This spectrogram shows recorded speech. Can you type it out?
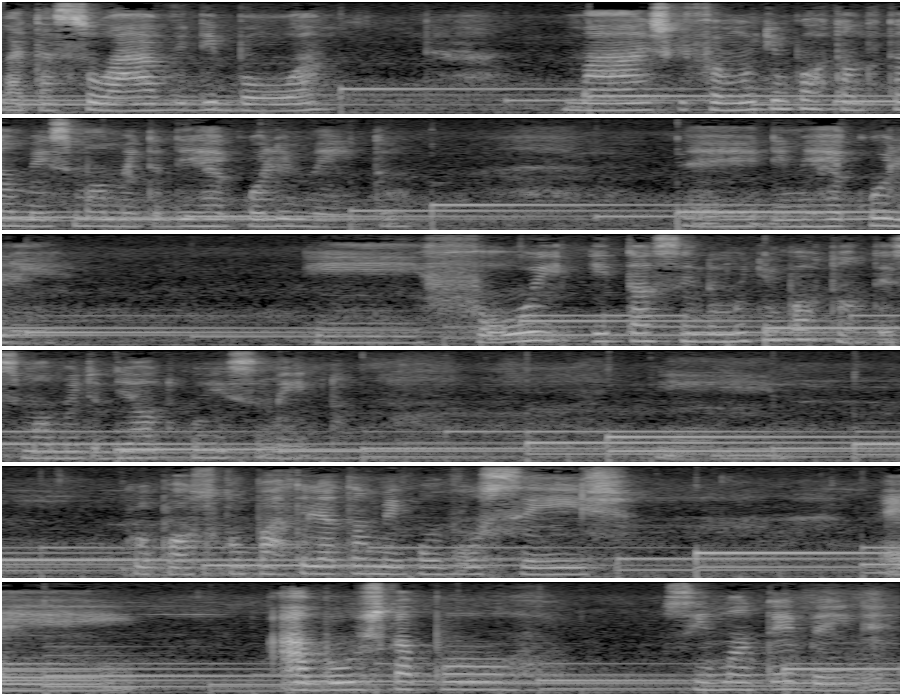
vai estar suave, de boa, mas que foi muito importante também esse momento de recolhimento, é, de me recolher. E foi e está sendo muito importante esse momento de autoconhecimento. E que eu posso compartilhar também com vocês. É, a busca por se manter bem, né?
